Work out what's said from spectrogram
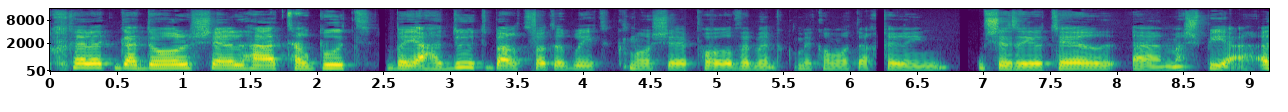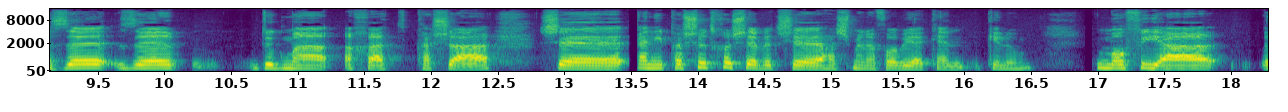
חלק גדול של התרבות ביהדות בארצות הברית, כמו שפה ובמקומות אחרים, שזה יותר uh, משפיע. אז זה, זה דוגמה אחת קשה, שאני פשוט חושבת שהשמנופוביה, כן, כאילו, מופיעה uh,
